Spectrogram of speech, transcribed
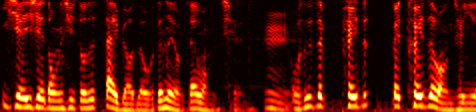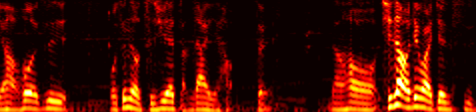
一些一些东西都是代表着我真的有在往前，嗯，我是在推着被推着往前也好，或者是我真的有持续在长大也好，对。然后其实还有另外一件事，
